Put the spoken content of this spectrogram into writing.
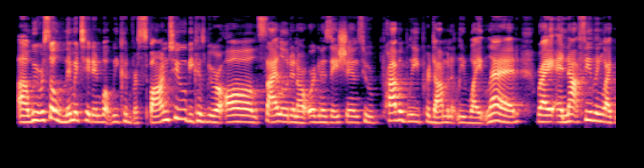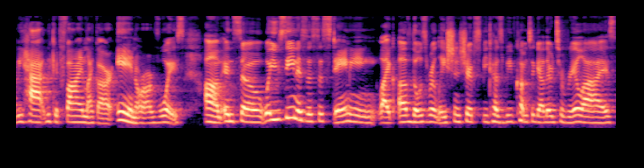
uh, we were so limited in what we could respond to because we were all siloed in our organizations who were probably predominantly white led, right, and not feeling like we had we could find like our in or our voice. Um, and so what you've seen is the sustaining like of those relationships because we've come together to realize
